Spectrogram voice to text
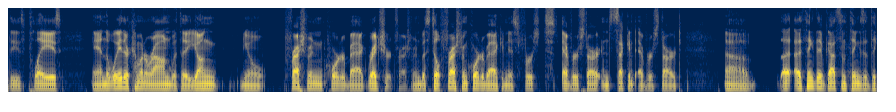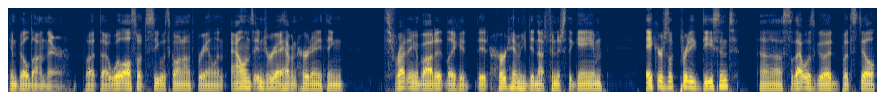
these plays, and the way they're coming around with a young, you know, freshman quarterback, redshirt freshman, but still freshman quarterback in his first ever start and second ever start. Uh, I think they've got some things that they can build on there. But uh, we'll also have to see what's going on with Braelon. Allen's injury, I haven't heard anything threatening about it. Like it, it hurt him. He did not finish the game. Akers looked pretty decent, uh, so that was good. But still,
